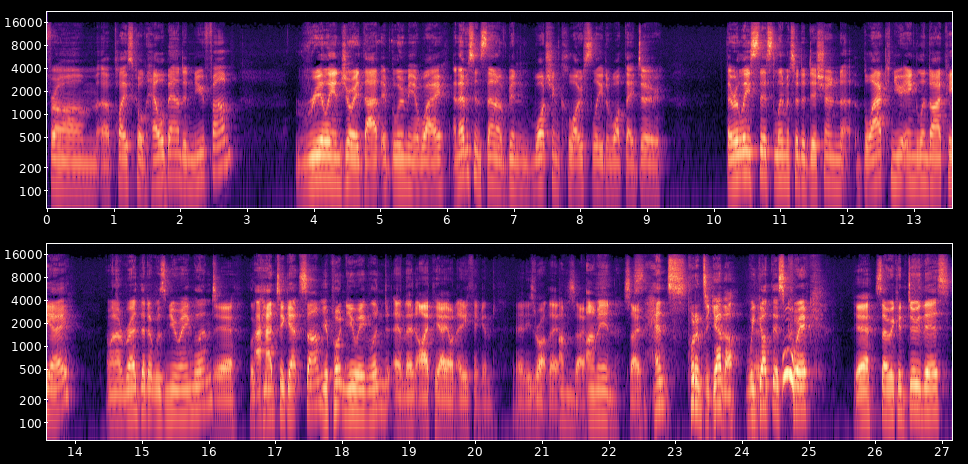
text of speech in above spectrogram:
from a place called Hellbound in New Farm. Really enjoyed that. It blew me away. And ever since then, I've been watching closely to what they do. They released this limited edition Black New England IPA. And when I read that it was New England, Yeah. Look, I you- had to get some. You put New England and then IPA on anything, and and he's right there. I'm, so I'm in. so- hence, put them together. we and- got this Woo! quick. Yeah. so we could do this.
